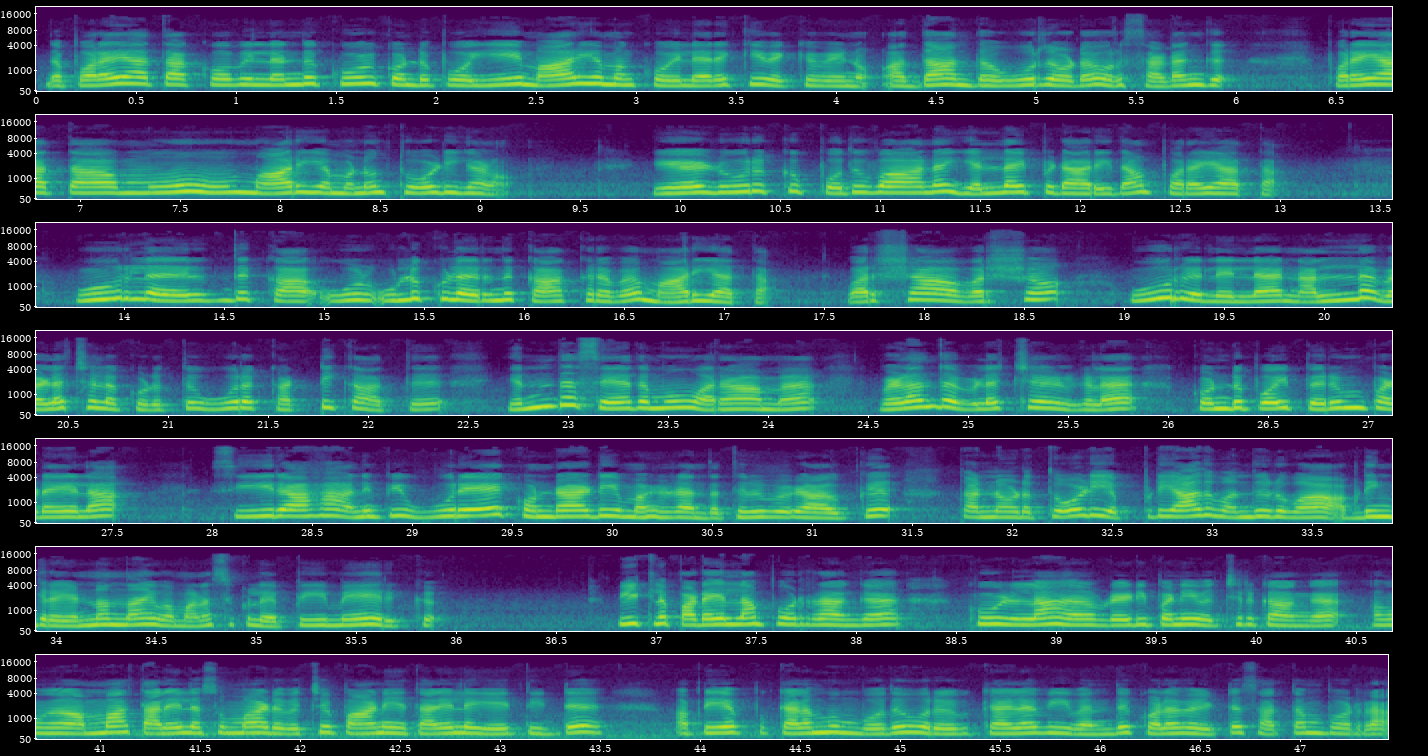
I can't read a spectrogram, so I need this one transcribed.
இந்த பொறையாத்தா கோவில்லேருந்து கூழ் கொண்டு போய் மாரியம்மன் கோயில் இறக்கி வைக்க வேணும். அதுதான் அந்த ஊரோட ஒரு சடங்கு. பொறையாத்தாமும் மாரியம்மனும் தோழிகளாம். ஏழூருக்கு பொதுவான எல்லை பிடாரி தான் பொறையாத்தா. ஊரில் இருந்து கா உள்ளுக்குள்ளே இருந்து காக்கிறவ மாரியாத்தா. வருஷா வருஷம் ஊரில் நல்ல விளைச்சலை கொடுத்து ஊரை கட்டி காத்து எந்த சேதமும் வராமல் விளைந்த விளைச்சல்களை கொண்டு போய் பெரும்படையலாக சீராக அனுப்பி ஊரே கொண்டாடி மகிழ அந்த திருவிழாவுக்கு தன்னோட தோழி எப்படியாவது வந்துடுவா அப்படிங்கிற எண்ணம் தான் இவன் மனசுக்குள்ளே எப்பயுமே இருக்குது வீட்டில் படையெல்லாம் போடுறாங்க. கூழெல்லாம் ரெடி பண்ணி வச்சுருக்காங்க. அவங்க அம்மா தலையில் சும்மாடு வச்சு பானையை தலையில் ஏற்றிட்டு அப்படியே கிளம்பும்போது ஒரு கிளவி வந்து கொலவைட்டு சத்தம் போடுறா.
